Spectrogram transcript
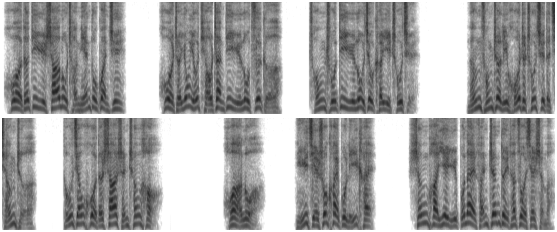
获得地狱杀戮场年度冠军，或者拥有挑战地狱路资格，冲出地狱路就可以出去。能从这里活着出去的强者，都将获得杀神称号。话落，女解说快步离开。生怕夜雨不耐烦针对她做些什么。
